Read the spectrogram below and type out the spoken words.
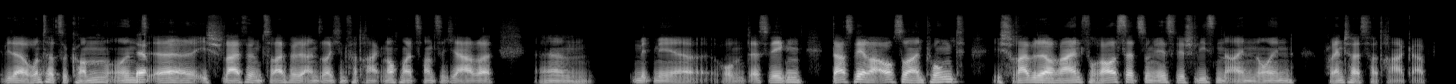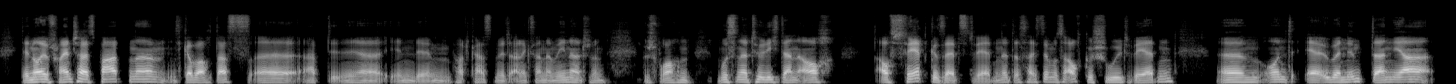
wieder runterzukommen. Und ja. äh, ich schleife im Zweifel einen solchen Vertrag nochmal 20 Jahre ähm, mit mir rum. Deswegen, das wäre auch so ein Punkt. Ich schreibe da rein, Voraussetzung ist, wir schließen einen neuen Franchise-Vertrag ab. Der neue Franchise-Partner, ich glaube auch das äh, habt ihr in dem Podcast mit Alexander Mehnert schon besprochen, muss natürlich dann auch aufs Pferd gesetzt werden. Ne? Das heißt, er muss auch geschult werden ähm, und er übernimmt dann ja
